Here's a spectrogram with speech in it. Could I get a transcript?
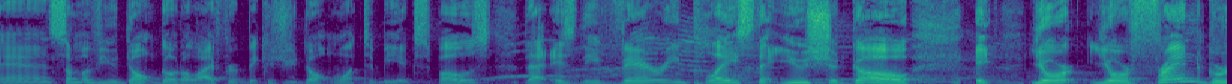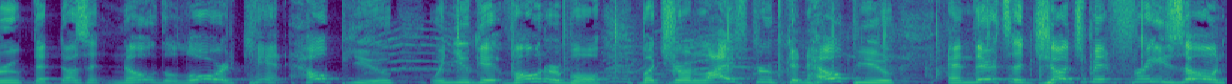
And some of you don't go to life group because you don't want to be exposed. That is the very place that you should go. It, your, your friend group that doesn't know the Lord can't help you when you get vulnerable, but your life group can help you. And there's a judgment free zone.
